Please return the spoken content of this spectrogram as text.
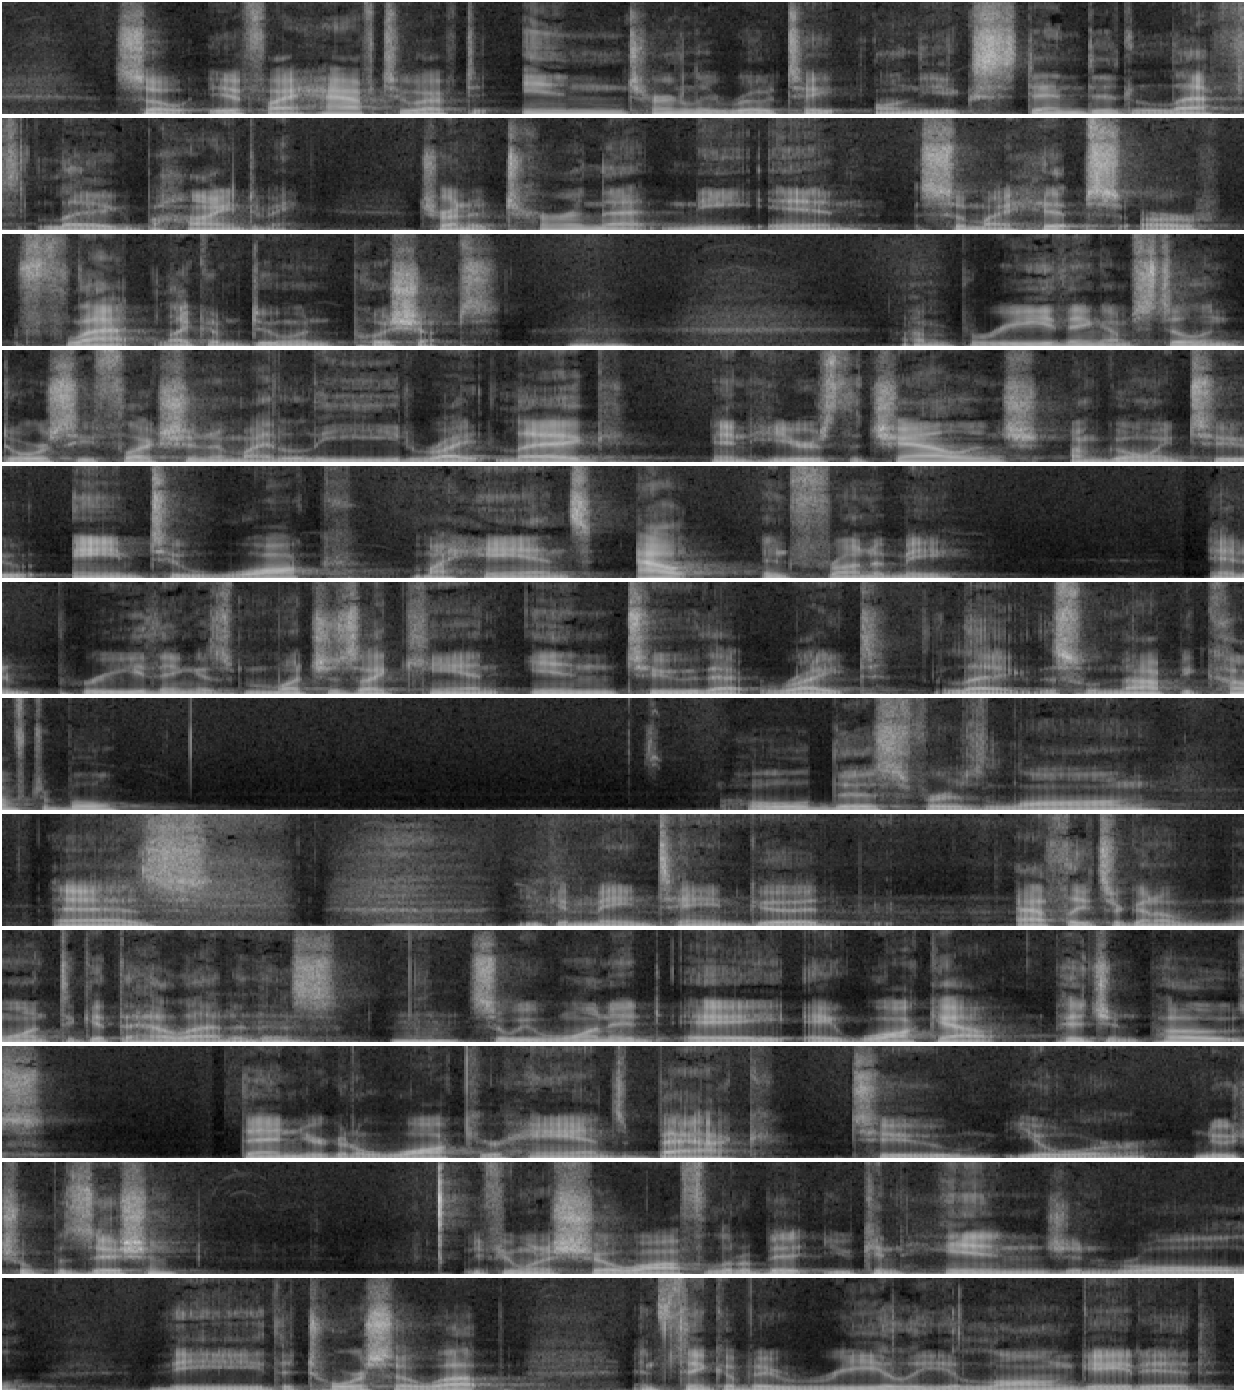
So if I have to, I have to internally rotate on the extended left leg behind me, trying to turn that knee in so my hips are flat like I'm doing push ups. Mm-hmm. I'm breathing. I'm still in dorsiflexion in my lead right leg. And here's the challenge I'm going to aim to walk my hands out in front of me and breathing as much as I can into that right leg. This will not be comfortable. Hold this for as long as you can maintain good. Athletes are going to want to get the hell out of mm-hmm. this. Mm-hmm. So we wanted a, a walkout pigeon pose. Then you're going to walk your hands back to your neutral position. If you want to show off a little bit, you can hinge and roll the the torso up and think of a really elongated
